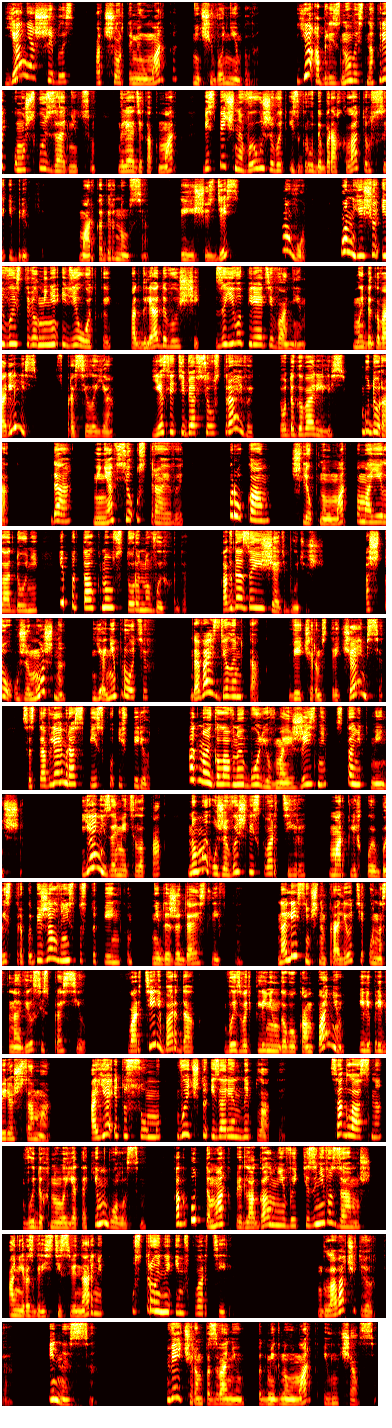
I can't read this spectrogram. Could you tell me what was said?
Я не ошиблась. Под шортами у Марка ничего не было. Я облизнулась на крепкую мужскую задницу, глядя, как Марк беспечно выуживает из груды барахла трусы и брюки. Марк обернулся. «Ты еще здесь?» «Ну вот, он еще и выставил меня идиоткой, подглядывающей за его переодеванием». «Мы договорились?» – спросила я. «Если тебя все устраивает, то договорились. Буду рад». «Да, меня все устраивает». «По рукам», – шлепнул Марк по моей ладони и подтолкнул в сторону выхода. «Когда заезжать будешь?» А что, уже можно? Я не против. Давай сделаем так. Вечером встречаемся, составляем расписку и вперед. Одной головной болью в моей жизни станет меньше. Я не заметила как, но мы уже вышли из квартиры. Марк легко и быстро побежал вниз по ступенькам, не дожидаясь лифта. На лестничном пролете он остановился и спросил. «В квартире бардак. Вызвать клининговую компанию или приберешь сама?» а я эту сумму вычту из арендной платы. Согласна, выдохнула я таким голосом, как будто Марк предлагал мне выйти за него замуж, а не разгрести свинарник, устроенный им в квартире. Глава четвертая. Инесса. «Вечером позвоню», – подмигнул Марк и умчался.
